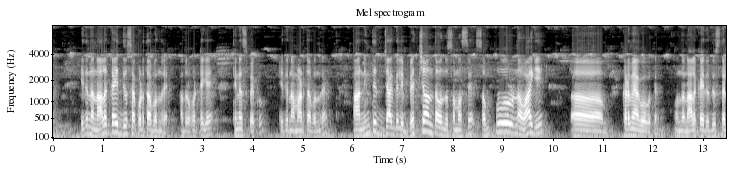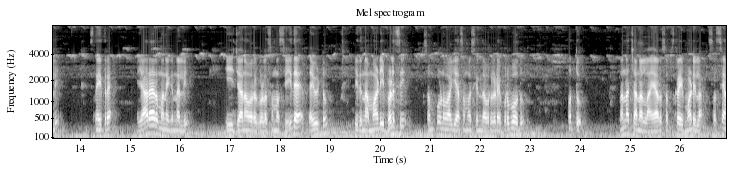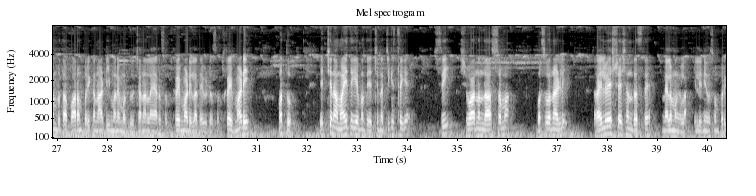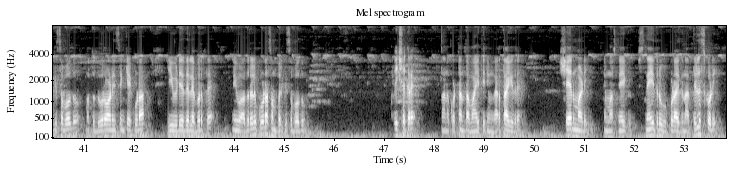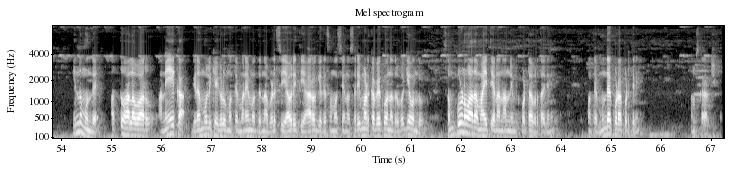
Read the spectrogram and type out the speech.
ಇದನ್ನು ನಾಲ್ಕೈದು ದಿವಸ ಕೊಡ್ತಾ ಬಂದರೆ ಅದರ ಹೊಟ್ಟೆಗೆ ತಿನ್ನಿಸ್ಬೇಕು. ಇದನ್ನು ಮಾಡ್ತಾ ಬಂದರೆ ಆ ನಿಂತಿದ್ದ ಜಾಗದಲ್ಲಿ ಬೆಚ್ಚ ಒಂದು ಸಮಸ್ಯೆ ಸಂಪೂರ್ಣವಾಗಿ ಕಡಿಮೆ ಆಗೋಗುತ್ತೆ. ಒಂದು ನಾಲ್ಕೈದು ದಿವಸದಲ್ಲಿ. ಸ್ನೇಹಿತರೆ, ಯಾರ್ಯಾರ ಮನೆಗಿನಲ್ಲಿ ಈ ಜಾನುವಾರುಗಳ ಸಮಸ್ಯೆ ಇದೆ, ದಯವಿಟ್ಟು ಇದನ್ನು ಮಾಡಿ ಬಳಸಿ, ಸಂಪೂರ್ಣವಾಗಿ ಆ ಸಮಸ್ಯೆಯಿಂದ ಹೊರಗಡೆ ಬರ್ಬೋದು. ಮತ್ತು ನನ್ನ ಚಾನಲ್ನ ಯಾರು ಸಬ್ಸ್ಕ್ರೈಬ್ ಮಾಡಿಲ್ಲ, ಸಸ್ಯಾಮೃತ ಪಾರಂಪರಿಕ ನಾಟಿ ಮನೆ ಮದ್ದು ಚಾನಲ್ನ ಯಾರು ಸಬ್ಸ್ಕ್ರೈಬ್ ಮಾಡಿಲ್ಲ, ದಯವಿಟ್ಟು ಸಬ್ಸ್ಕ್ರೈಬ್ ಮಾಡಿ. ಮತ್ತು ಹೆಚ್ಚಿನ ಮಾಹಿತಿಗೆ ಮತ್ತು ಹೆಚ್ಚಿನ ಚಿಕಿತ್ಸೆಗೆ ಶ್ರೀ ಶಿವಾನಂದ ಆಶ್ರಮ, ಬಸವನಹಳ್ಳಿ, ರೈಲ್ವೆ ಸ್ಟೇಷನ್ ರಸ್ತೆ, ನೆಲಮಂಗಲ. ಇಲ್ಲಿ ನೀವು ಸಂಪರ್ಕಿಸಬಹುದು ಮತ್ತು ದೂರವಾಣಿ ಸಂಖ್ಯೆ ಕೂಡ ಈ ವಿಡಿಯೋದಲ್ಲೇ ಬರುತ್ತೆ. ನೀವು ಅದರಲ್ಲೂ ಕೂಡ ಸಂಪರ್ಕಿಸಬಹುದು. ವೀಕ್ಷಕರೇ, ನಾನು ಕೊಟ್ಟಂಥ ಮಾಹಿತಿ ನಿಮ್ಗೆ ಅರ್ಥ ಆಗಿದರೆ ಶೇರ್ ಮಾಡಿ. ನಿಮ್ಮ ಸ್ನೇಹಿತ ಸ್ನೇಹಿತರಿಗೂ ಕೂಡ ಇದನ್ನು ತಿಳಿಸ್ಕೊಡಿ. ಇನ್ನು ಮುಂದೆ ಹತ್ತು ಹಲವಾರು ಅನೇಕ ಗಿಡಮೂಲಿಕೆಗಳು ಮತ್ತು ಮನೆಮದ್ದನ್ನು ಬಳಸಿ ಯಾವ ರೀತಿ ಆರೋಗ್ಯದ ಸಮಸ್ಯೆಯನ್ನು ಸರಿ ಮಾಡ್ಕೋಬೇಕು ಅನ್ನೋದ್ರ ಬಗ್ಗೆ ಒಂದು ಸಂಪೂರ್ಣವಾದ ಮಾಹಿತಿಯನ್ನು ನಾನು ನಿಮ್ಗೆ ಕೊಡ್ತಾ ಬರ್ತಾಯಿದ್ದೀನಿ ಮತ್ತು ಮುಂದೆ ಕೂಡ ಕೊಡ್ತೀನಿ. ನಮಸ್ಕಾರ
